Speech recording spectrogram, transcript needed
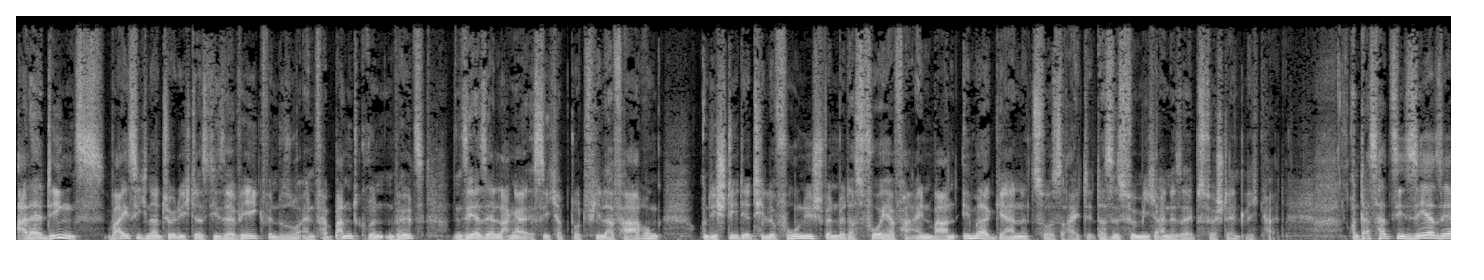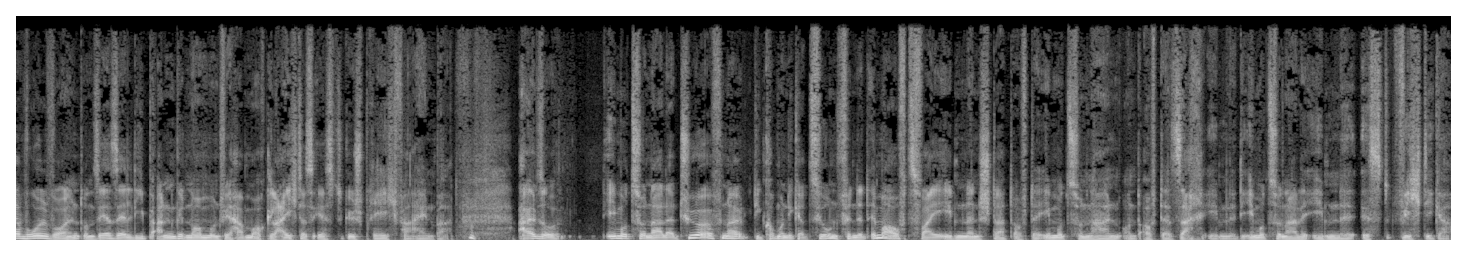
Allerdings weiß ich natürlich, dass dieser Weg, wenn du so einen Verband gründen willst, ein sehr, sehr langer ist. Ich habe dort viel Erfahrung und ich stehe dir telefonisch, wenn wir das vorher vereinbaren, immer gerne zur Seite. Das ist für mich eine Selbstverständlichkeit. Und das hat sie sehr, sehr wohlwollend und sehr, sehr lieb angenommen und wir haben auch gleich das erste Gespräch vereinbart. Also emotionaler Türöffner. Die Kommunikation findet immer auf zwei Ebenen statt, auf der emotionalen und auf der Sachebene. Die emotionale Ebene ist wichtiger.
